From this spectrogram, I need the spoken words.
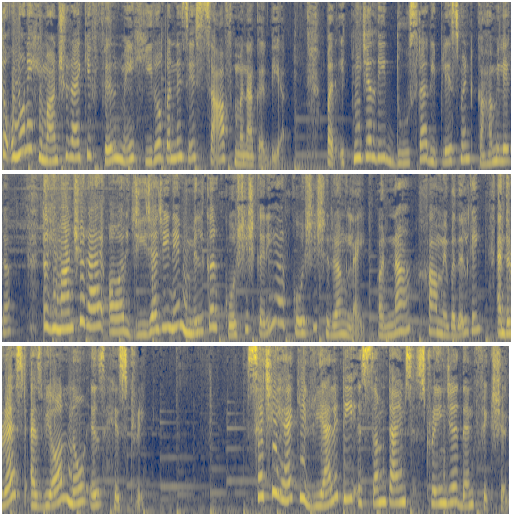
तो उन्होंने हिमांशु राय की फ़िल्म में हीरो बनने से साफ़ मना कर दिया। पर इतनी जल्दी दूसरा रिप्लेसमेंट कहाँ मिलेगा? तो हिमांशु राय और जीजा जी ने मिलकर कोशिश करी और कोशिश रंग लाई और ना खां में बदल गई। And the rest as we all know is history सच ही है कि reality is sometimes stranger than fiction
